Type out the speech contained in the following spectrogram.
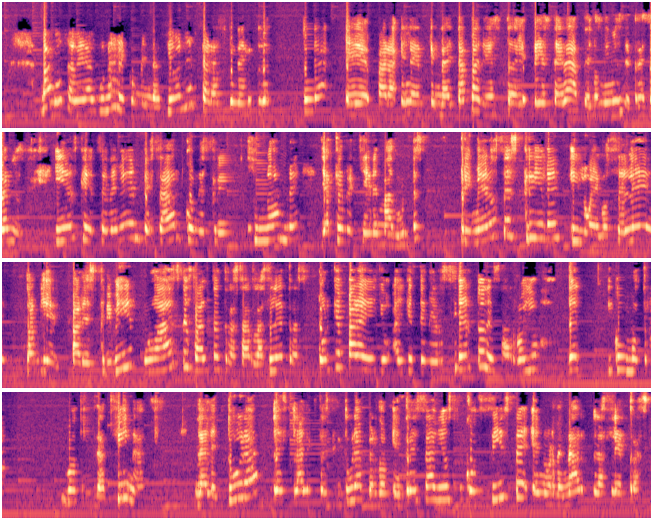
Vamos a ver algunas recomendaciones para su lectura eh, para en la, etapa de esta, de esta edad, de los niños de tres años. Y es que se debe empezar con escribir su nombre, ya que requiere madurez. Primero se escribe y luego se lee. También para escribir no hace falta trazar las letras, porque para ello hay que tener cierto desarrollo de motricidad fina. La lectura, la, perdón, en tres años consiste en ordenar las letras.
